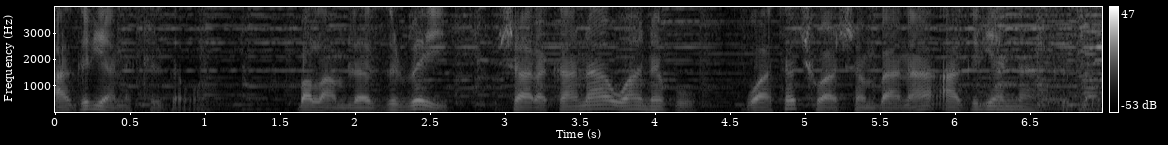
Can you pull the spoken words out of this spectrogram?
ئاگریان نەکردەوە بەڵام لە زوربەی شارەکانە وا نەبوو واتە چوارشەمبانە ئاگریان ناکردن.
